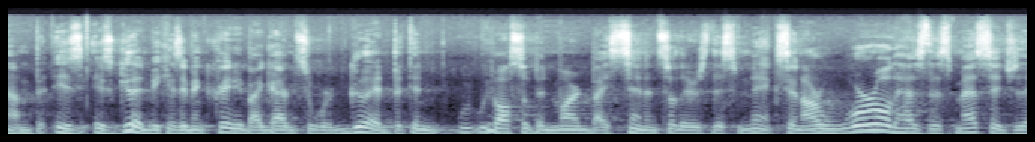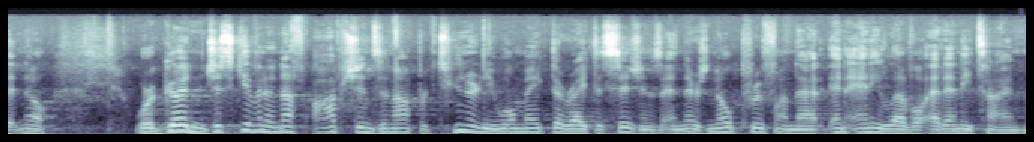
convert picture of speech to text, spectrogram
um, but is, is good because they've been created by God, and so we're good, but then we've also been marred by sin, and so there's this mix. And our world has this message that no, we're good, and just given enough options and opportunity, we'll make the right decisions. And there's no proof on that at any level, at any time,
